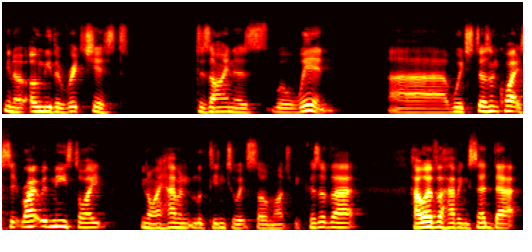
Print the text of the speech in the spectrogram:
you know, only the richest designers will win, uh, which doesn't quite sit right with me. So I, you know, I haven't looked into it so much because of that. However, having said that,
